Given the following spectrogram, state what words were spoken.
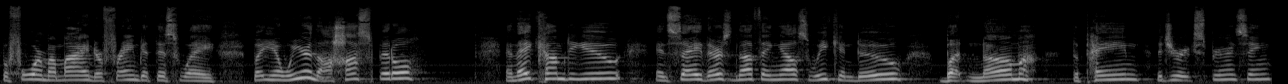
before in my mind or framed it this way. But you know, when you're in the hospital and they come to you and say, There's nothing else we can do but numb the pain that you're experiencing,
